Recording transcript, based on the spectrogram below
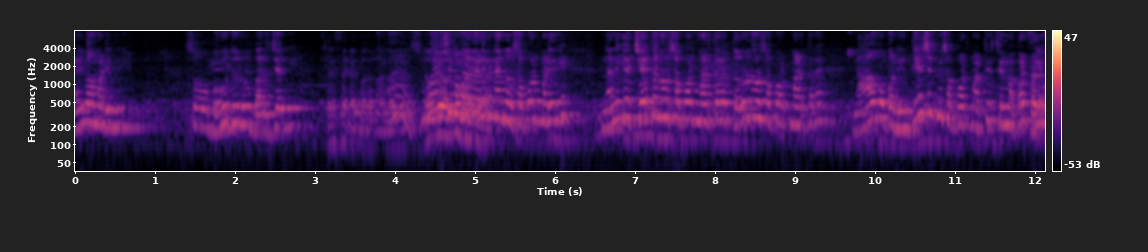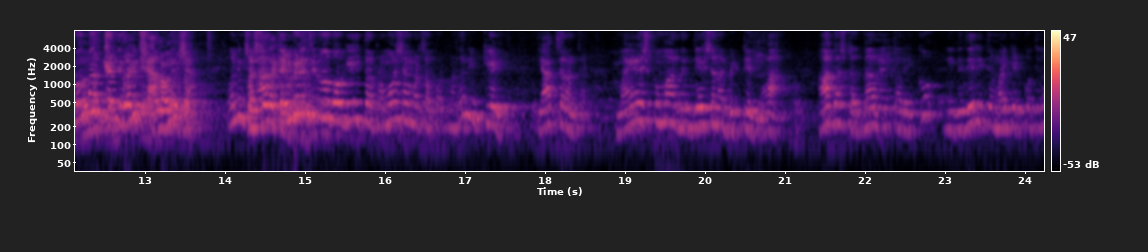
ಕೈವಾ ಮಾಡಿದ್ದೀನಿ. ಸೊ ಬಹುದೂರು ಭರ್ಜರಿ. ಸುಮಾರು ಸಿನಿಮಾಗಳಿಗೆ ನಾನು ಸಪೋರ್ಟ್ ಮಾಡಿದ್ದೀನಿ. ನನಗೆ ಚೇತನ್ ಅವ್ರು ಸಪೋರ್ಟ್ ಮಾಡ್ತಾರೆ ತರುಣ್ ಅವ್ರು ಸಪೋರ್ಟ್ ಮಾಡ್ತಾರೆ. ನಾವು ಒಬ್ಬ ನಿರ್ದೇಶಕನ ಸಪೋರ್ಟ್ ಮಾಡ್ತೀವಿ ಸಿನಿಮಾ. ಬಟ್ ಒಂದು ಕೇಳ್ತೀವಿ ಒಂದು ನಿಮಿಷ ಒಂದ್ ನಿಮಿಷ. ನಾನು ತಮಿಳು ಸಿನಿಮಾಗೆ ಹೋಗಿ ಈ ತರ ಪ್ರಮೋಷನ್ ಮಾಡಿ ಸಪೋರ್ಟ್ ಮಾಡಿದ್ರೆ ನೀವು ಕೇಳಿ. ಯಾಕೆ ಸರ್ ಅಂತ? ಮಹೇಶ್ ಕುಮಾರ್ ನಿರ್ದೇಶನ ಬಿಟ್ಟಿಲ್ಲ. ಆಗಸ್ಟ್ ಹದಿನಾರನೇ ತಾರೀಕು ನೀವು ಇದೇ ರೀತಿ ಮೈಕ್ ಇಟ್ಕೋತೀರ?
